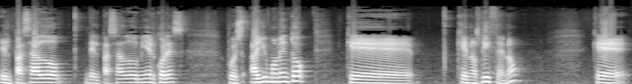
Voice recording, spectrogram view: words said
el pasado, del pasado miércoles, pues hay un momento que, que nos dice, ¿no? Que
